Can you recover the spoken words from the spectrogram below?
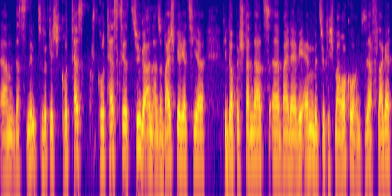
Ähm, das nimmt wirklich grotesk, groteske Züge an. Also Beispiel jetzt hier die Doppelstandards äh, bei der WM bezüglich Marokko und dieser Flagge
